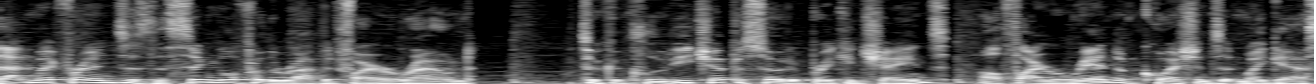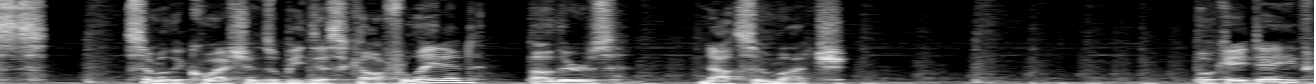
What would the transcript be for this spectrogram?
That, my friends, is the signal for the rapid fire round. To conclude each episode of Breaking Chains, I'll fire random questions at my guests. Some of the questions will be disc golf related, others, not so much. Okay, Dave,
